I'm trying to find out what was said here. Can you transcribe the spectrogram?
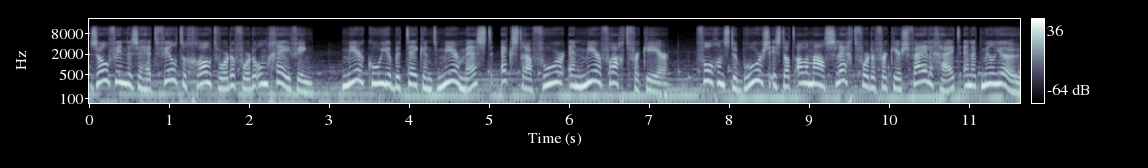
Zo vinden ze het veel te groot worden voor de omgeving. Meer koeien betekent meer mest, extra voer en meer vrachtverkeer. Volgens de broers is dat allemaal slecht voor de verkeersveiligheid en het milieu.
